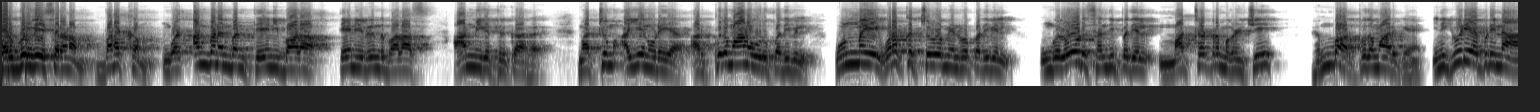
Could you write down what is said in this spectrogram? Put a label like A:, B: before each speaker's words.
A: சர்க்குருவே சரணம். வணக்கம். உங்கள் அன்பன் அன்பன் தேனி பாலா தேனியிலிருந்து பாலாஸ் ஆன்மீகத்திற்காக. மற்றும் ஐயனுடைய அற்புதமான ஒரு பதிவில் உண்மையை உறக்கச் சொல்வோம் என்ற பதிவில் உங்களோடு சந்திப்பதில் மற்றற்ற மகிழ்ச்சி. ரொம்ப அற்புதமா இருக்கேன். இன்னைக்கு வீடியோ எப்படின்னா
